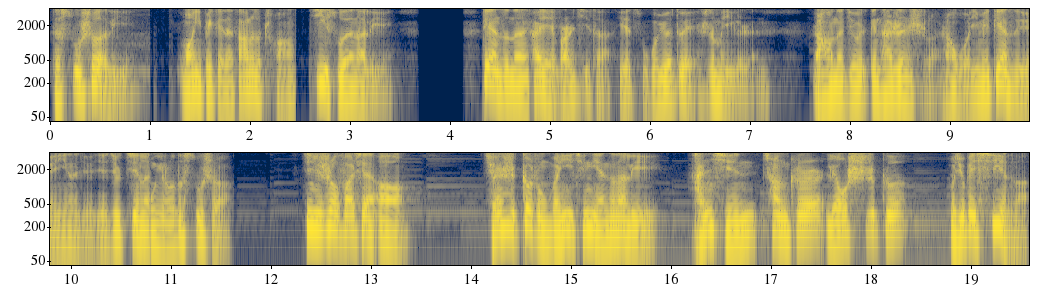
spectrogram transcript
的宿舍里，王以培给他搭了个床，寄宿在那里。垫子呢，他也玩吉他，也组过乐队，是这么一个人。然后呢，就跟他认识了。然后我因为店子的原因呢，就也就进了红一楼的宿舍。进去之后发现哦，全是各种文艺青年在那里弹琴、唱歌、聊诗歌，我就被吸引了。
